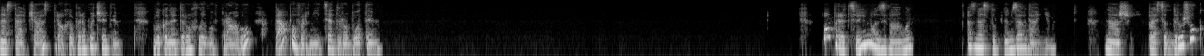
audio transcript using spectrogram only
Настав час трохи перепочити. Виконайте рухливу вправу та поверніться до роботи. Попрацюємо з вами з наступним завданням. Наш песик-дружок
